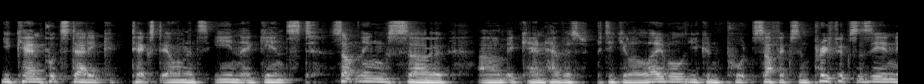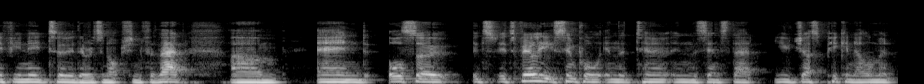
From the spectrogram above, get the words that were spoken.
you can put static text elements in against something so um, it can have a particular label. You can put suffix and prefixes in if you need to. There is an option for that. Um, and also it's it's fairly simple in the term in the sense that you just pick an element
